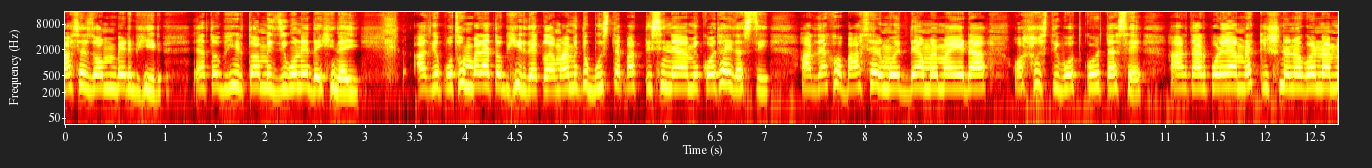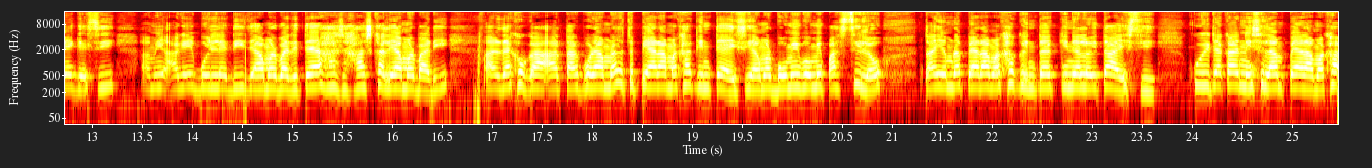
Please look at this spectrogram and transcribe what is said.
বাসে জম্বের ভিড়। এত ভিড় তো আমি জীবনে দেখি নাই। আজকে প্রথমবার এত ভিড় দেখলাম। আমি তো বুঝতে পারতেছি না আমি কোথায় যাচ্ছি। আর দেখো, বাসের মধ্যে আমার মায়েরা অস্বস্তি বোধ করতেছে। আর তারপরে আমরা কৃষ্ণনগর নামে গেছি। আমি আগেই বললে দিই যে আমার বাড়িতে হাঁস, হাঁসখালি আমার বাড়ি। আর দেখো আর তারপরে আমরা হচ্ছে পেয়ারা মাখা কিনতে আইছি। আমার বমি বমি পাচ্ছিল, তাই আমরা পেয়ারা মাখা কিনতে, কিনে লইতে আইছি কুড়ি টাকা নিয়েছিলাম পেয়ারা মাখা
